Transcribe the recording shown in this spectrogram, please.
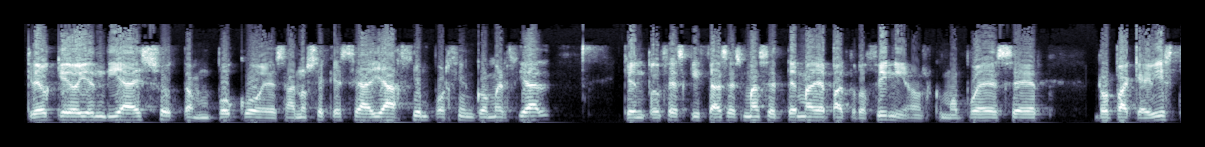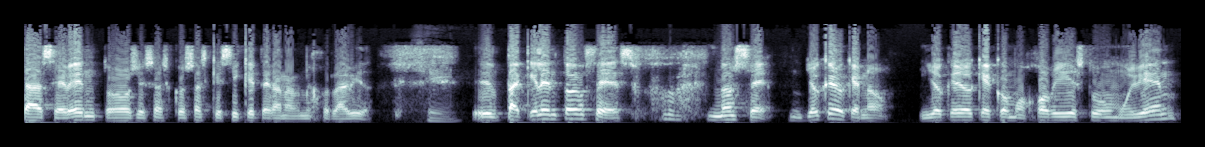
Creo que hoy en día eso tampoco es, a no ser que sea ya 100% comercial, que entonces quizás es más el tema de patrocinios, como puede ser ropa que vistas, eventos y esas cosas que sí que te ganan mejor la vida. Eh, para aquel entonces, no sé, yo creo que no. Yo creo que como hobby estuvo muy bien,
